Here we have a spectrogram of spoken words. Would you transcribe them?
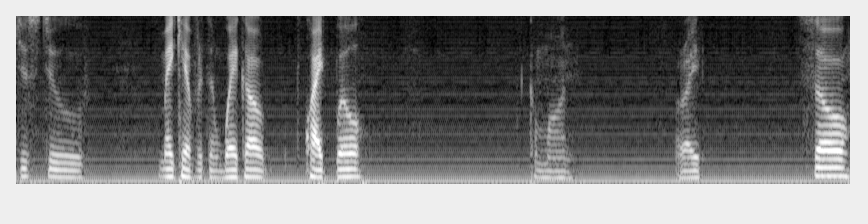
Just to make everything work out quite well. Come on right? So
